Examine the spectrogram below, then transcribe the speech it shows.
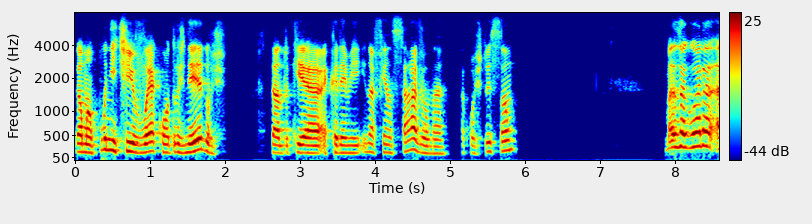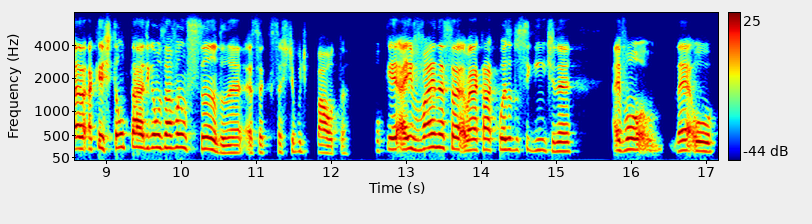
digamos, punitivo é contra os negros, tanto que é, é crime inafiançável na, na Constituição. Mas agora a, questão está, digamos, avançando, né, essa, esse tipo de pauta. Porque aí vai nessa, vai aquela coisa do seguinte, né, Aí vão, né, o,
